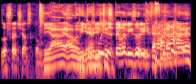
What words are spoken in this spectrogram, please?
so Švajčiarskom. Ja, áno, vyťahnite televízory. farebné,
